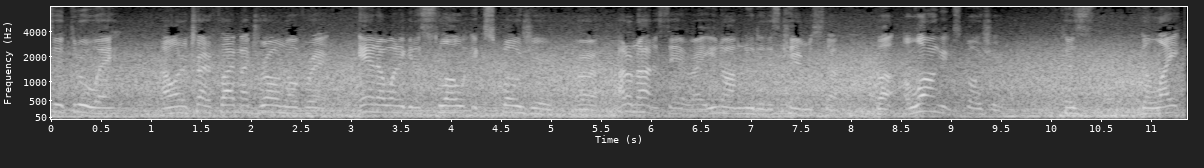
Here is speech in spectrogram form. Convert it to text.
To the Thruway. Eh? I want to try to fly my drone over it and I want to get a slow exposure or I don't know how to say it right. You know I'm new to this camera stuff, but a long exposure because the light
